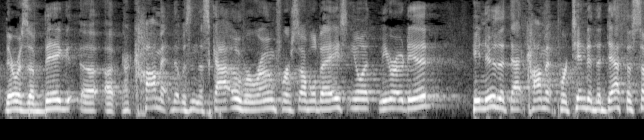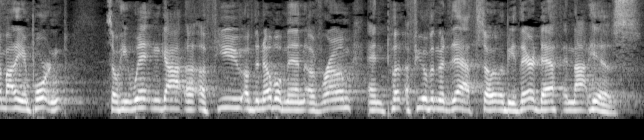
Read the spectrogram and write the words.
there was a big uh, a, a, comet that was in the sky over Rome for several days. You know what Nero did? He knew that that comet portended the death of somebody important. So he went and got a, a few of the noblemen of Rome and put a few of them to death so it would be their death and not his.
